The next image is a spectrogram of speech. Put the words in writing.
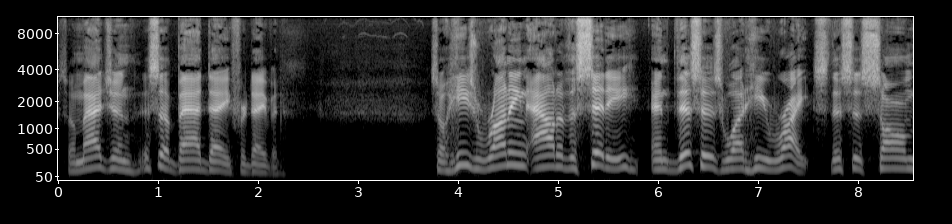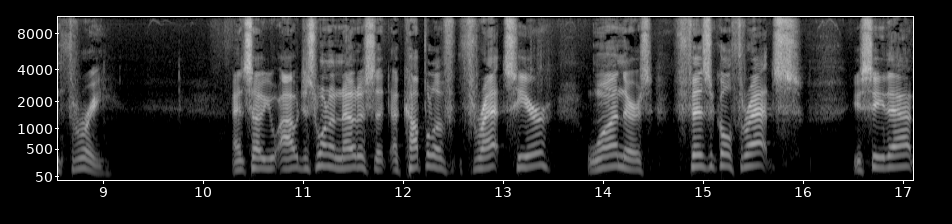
So imagine this is a bad day for David. So he's running out of the city, and this is what he writes. This is Psalm 3. And so you, I just want to notice that a couple of threats here. One, there's physical threats. You see that?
